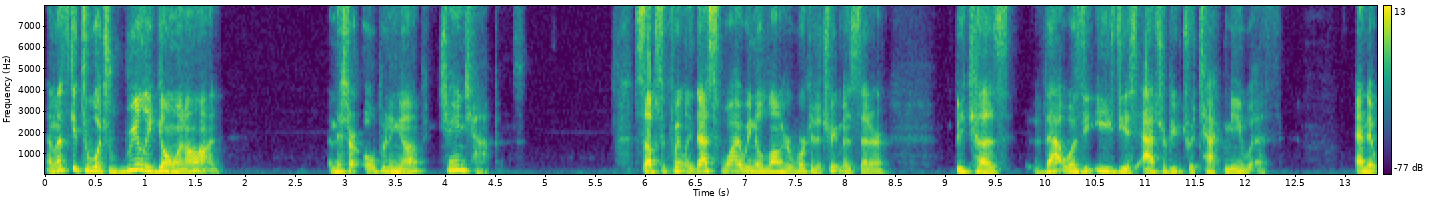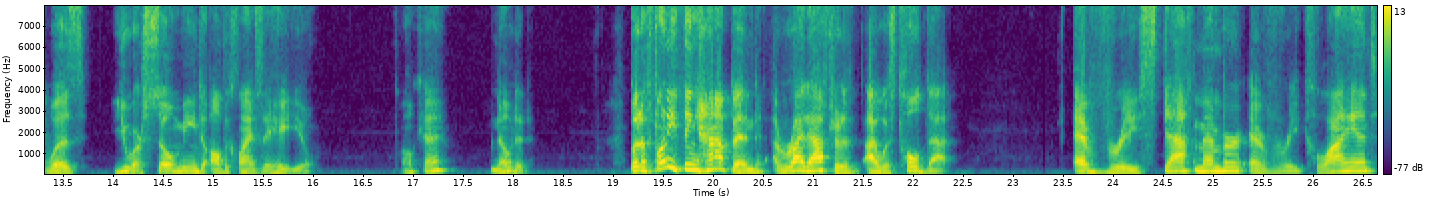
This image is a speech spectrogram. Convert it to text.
and let's get to what's really going on. And they start opening up, change happens. Subsequently, that's why we no longer work at a treatment center because that was the easiest attribute to attack me with. And it was, you are so mean to all the clients, they hate you. Okay, noted. But a funny thing happened right after I was told that. Every staff member, every client,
